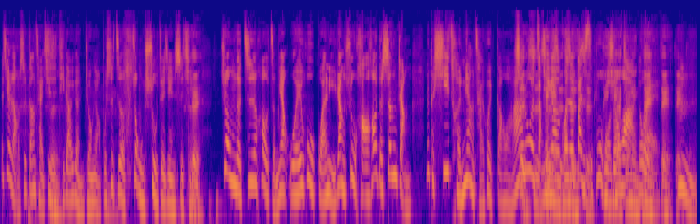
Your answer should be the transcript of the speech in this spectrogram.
而且老师刚才其实提到一个很重要，不是只有种树这件事情。对。种了之后怎么样维护管理，让树好好的生长，那个吸存量才会高啊！如果长得要或者半死不活的话，对对对，嗯。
